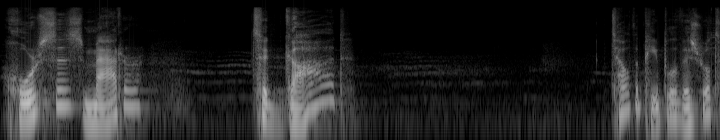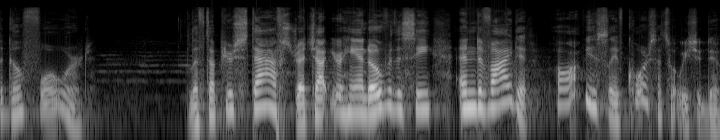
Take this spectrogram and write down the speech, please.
Horses matter to God? Tell the people of Israel to go forward. Lift up your staff, stretch out your hand over the sea, and divide it. Oh, obviously, of course, that's what we should do.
